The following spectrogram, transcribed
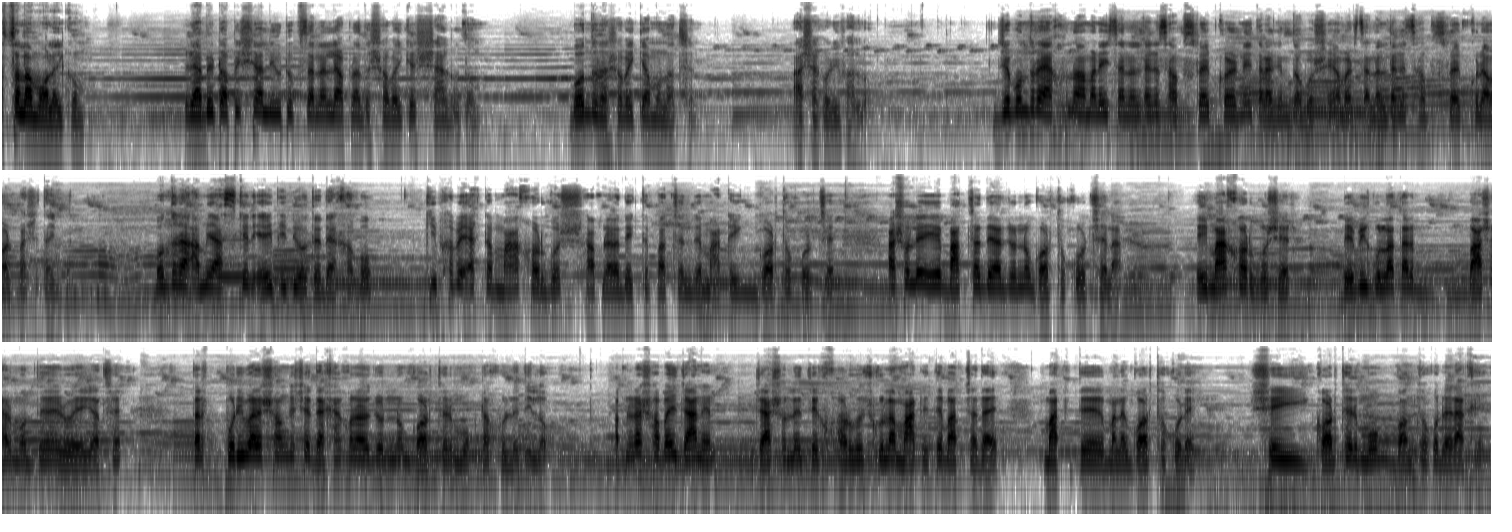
আসসালামু আলাইকুম। Rabbit official YouTube চ্যানেলে আপনাদের সবাইকে স্বাগতম। বন্ধুরা, সবাই কেমন আছেন? আশা করি ভালো। যে বন্ধুরা এখনও আমার এই চ্যানেলটাকে সাবস্ক্রাইব করেনি, তারা কিন্তু অবশ্যই আমার চ্যানেলটাকে সাবস্ক্রাইব করে আমার পাশে থাকবেন। বন্ধুরা, আমি আজকের এই ভিডিওতে দেখাবো কীভাবে একটা মা খরগোশ, আপনারা দেখতে পাচ্ছেন যে মাটি গর্ত করছে। আসলে এ বাচ্চা দেওয়ার জন্য গর্ত করছে না। এই মা খরগোশের বেবিগুলা তার বাসার মধ্যে রয়ে গেছে। তার পরিবারের সঙ্গে সে দেখা করার জন্য গর্তের মুখটা খুলে দিল। আপনারা সবাই জানেন যে আসলে যে খরগোশগুলা মাটিতে বাচ্চা দেয়, মাটিতে মানে গর্ত করে, সেই গর্তের মুখ বন্ধ করে রাখে।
